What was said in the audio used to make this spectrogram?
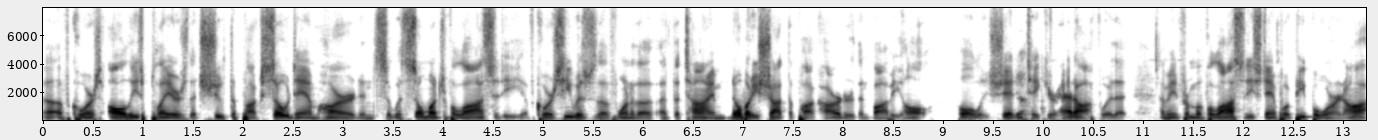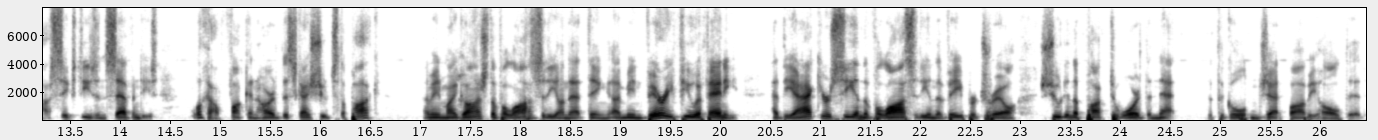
uh, of course, all these players that shoot the puck so damn hard and so, with so much velocity. Of course, he was the, one of the at the time. Nobody shot the puck harder than Bobby Hull. Holy shit! Yeah. take your head off with it. I mean, from a velocity standpoint, people were in awe. 60s and 70s. Look how fucking hard this guy shoots the puck. I mean, my gosh, the velocity on that thing. I mean, very few, if any, had the accuracy and the velocity and the vapor trail shooting the puck toward the net that the Golden Jet Bobby Hull did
